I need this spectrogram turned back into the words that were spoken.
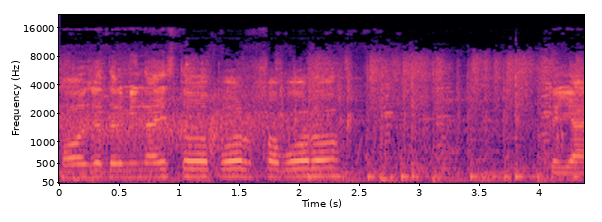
Vamos, ya termina esto, por favor. Que ya.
